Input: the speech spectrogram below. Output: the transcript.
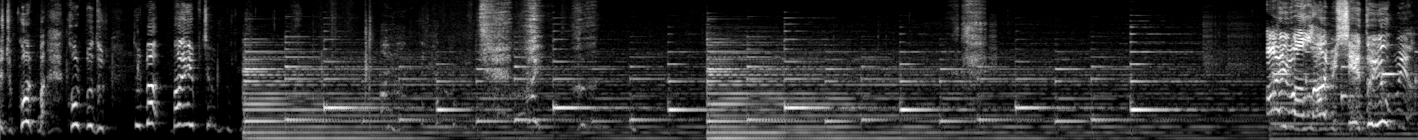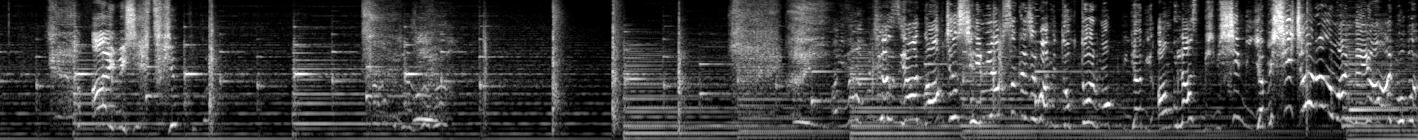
çocuk korkma korkma dur dur ben, ben yapacağım dur. Ay. Vallahi bir şey duyulmuyor. Ay bir şey duyulmuyor. Ay ne yapacağız ya? Ne yapacağız? Şey mi yapsak acaba? Bir doktor mu? Ya bir ambulans bir, bir şey ya bir şey çağıralım anne ya. Ay baba.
